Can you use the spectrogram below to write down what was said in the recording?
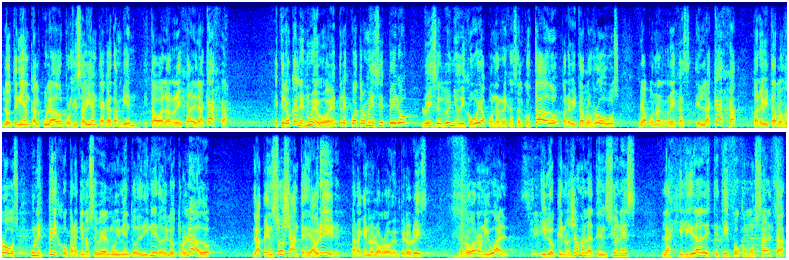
Lo tenían calculado porque sabían que acá también estaba la reja de la caja. Este local es nuevo, ¿eh? tres, cuatro meses, pero Luis el dueño dijo voy a poner rejas al costado para evitar los robos, voy a poner rejas en la caja para evitar los robos, un espejo para que no se vea el movimiento de dinero del otro lado. La pensó ya antes de abrir para que no lo roben, pero Luis, te robaron igual. Y lo que nos llama la atención es la agilidad de este tipo, cómo salta,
